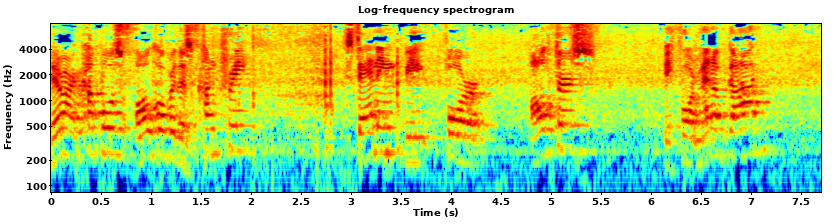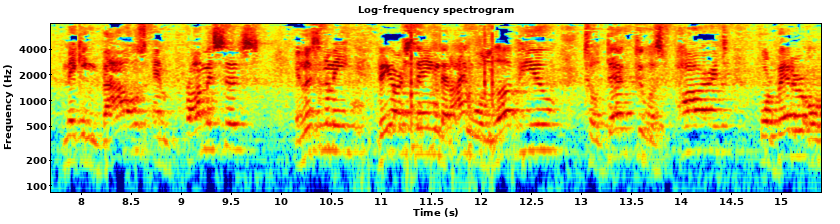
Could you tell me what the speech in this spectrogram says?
There are couples all over this country standing before altars, before men of God, making vows and promises. And listen to me, they are saying that I will love you till death do us part, for better or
